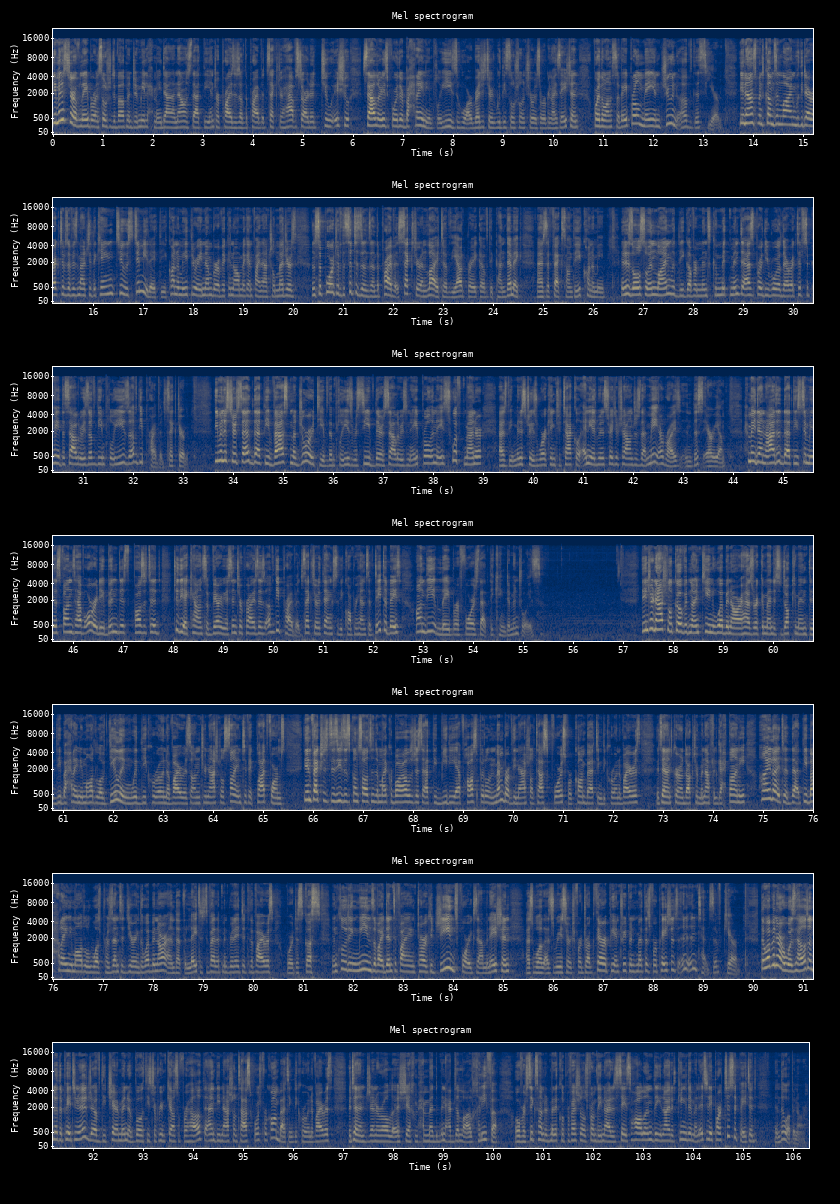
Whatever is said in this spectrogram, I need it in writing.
The Minister of Labour and Social Development, Jamil Hameidan, announced that the enterprises of the private sector have started to issue salaries for their Bahraini employees who are registered with the Social Insurance Organization for the months of April, May, and June of this year. The announcement comes in line with the directives of His Majesty the King to stimulate the economy through a number of economic and financial measures in support of the citizens and the private sector in light of the outbreak of the pandemic and its effects on the economy. It is also in line with the government's commitment as per the royal directives to pay the salaries of the employees of the private sector. The minister said that the vast majority of the employees received their salaries in April in a swift manner as the ministry is working to tackle any administrative challenges that may arise in this area. Hameidan added that the stimulus funds have already been deposited to the accounts of various enterprises of the private sector thanks to the comprehensive database on the labor force that the kingdom enjoys. The International COVID-19 webinar has recommended to document the Bahraini model of dealing with the coronavirus on international scientific platforms. The infectious diseases consultant and microbiologist at the BDF hospital and member of the National Task Force for combating the coronavirus, Lieutenant Colonel Dr. Manaf Al-Gahtani, highlighted that the Bahraini model was presented during the webinar and that the latest development related to the virus were discussed, including means of identifying target genes for examination, as well as research for drug therapy and treatment methods for patients in intensive care. The webinar was held under the patronage of the chairman of both the Supreme Council for Health and the National Task Force for Combating the Coronavirus, Lieutenant General Sheikh Mohammed bin Abdullah Al Khalifa. Over 600 medical professionals from the United States, Holland, the United Kingdom, and Italy participated in the webinar.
